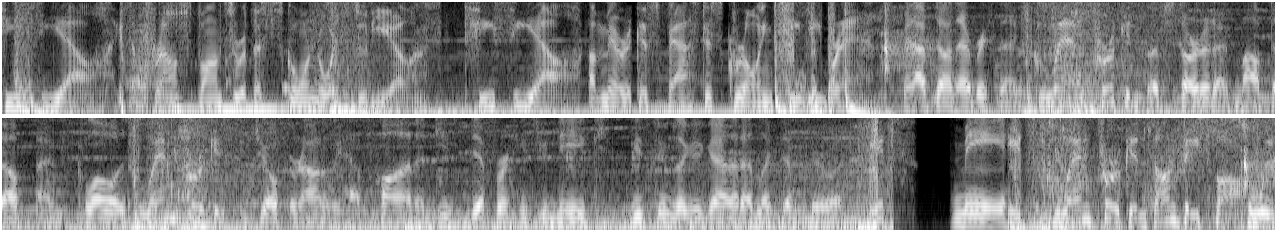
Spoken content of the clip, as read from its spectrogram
TCL is a proud sponsor of the SKOR North Studios. TCL, America's fastest growing TV brand. I mean, I've done everything. Glen Perkins. I've started, I've mopped up, I've closed. Glen Perkins. We joke around and we have fun, and he's different, he's unique. He seems like a guy that I'd like to have do it. It's Me. it's Glen Perkins on baseball. Sweet.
